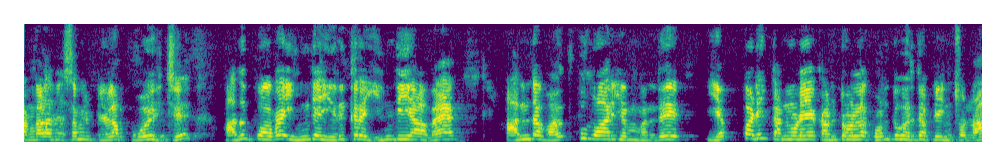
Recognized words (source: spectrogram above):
வங்காளதேசம் இப்படி எல்லாம் போயிடுச்சு அது போக இங்க இருக்கிற இந்தியாவை அந்த வகுப்பு வாரியம் வந்து எப்படி தன்னுடைய கண்ட்ரோல்ல கொண்டு வருது அப்படின்னு சொன்னா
